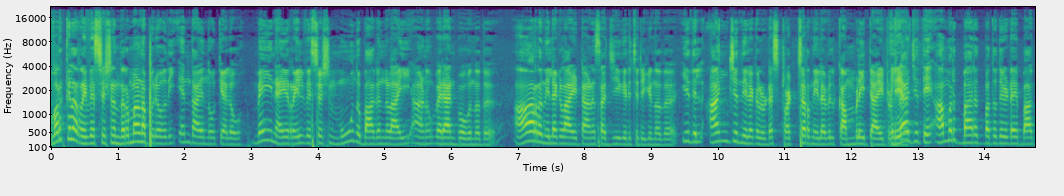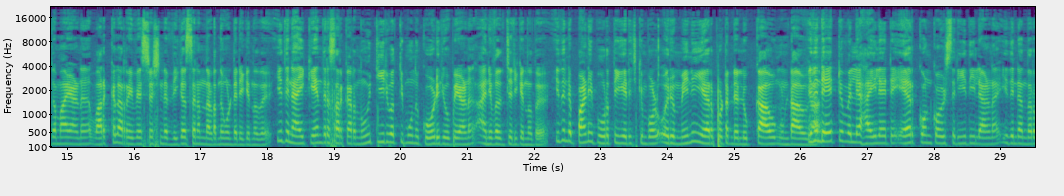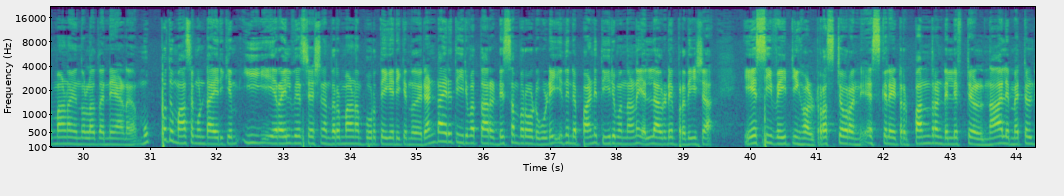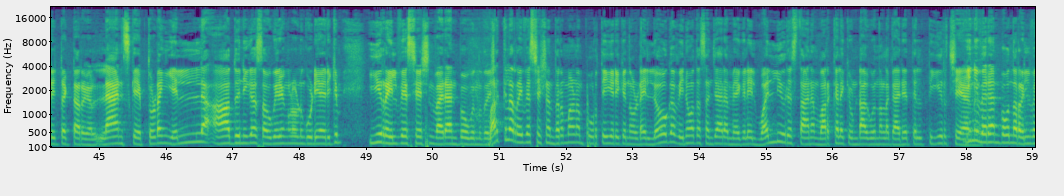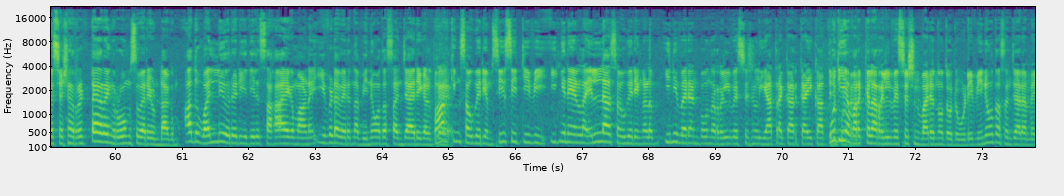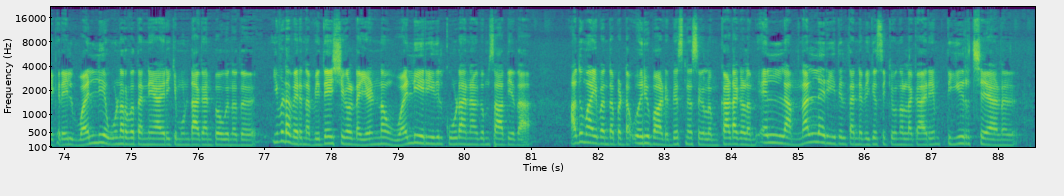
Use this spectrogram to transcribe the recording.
Varkala railway station നിർമ്മാണ പുരോഗതി എന്തായെന്ന് നോക്കിയാലോ? മെയിനായി റെയിൽവേ സ്റ്റേഷൻ മൂന്ന് ഭാഗങ്ങളായി ആണ് വരാൻ പോകുന്നത്. ആറ് നിലകളായിട്ടാണ് സജ്ജീകരിച്ചിരിക്കുന്നത്. ഇതിൽ അഞ്ച് നിലകളുടെ സ്ട്രക്ചർ നിലവിൽ കംപ്ലീറ്റ് ആയിട്ടുണ്ട്. രാജ്യത്തെ അമൃത് ഭാരത് പദ്ധതിയുടെ ഭാഗമായാണ് വർക്കല റെയിൽവേ സ്റ്റേഷന്റെ വികസനം നടന്നുകൊണ്ടിരിക്കുന്നത്. ഇതിനായി കേന്ദ്ര സർക്കാർ നൂറ്റി ഇരുപത്തിമൂന്ന് കോടി രൂപയാണ് അനുവദിച്ചിരിക്കുന്നത്. ഇതിന്റെ പണി പൂർത്തീകരിക്കുമ്പോൾ ഒരു മിനി എയർപോർട്ടിന്റെ ലുക്കാവും ഉണ്ടാവുക. ഇതിന്റെ ഏറ്റവും വലിയ ഹൈലൈറ്റ് എയർ കോൺ കോഴ്സ് രീതിയിലാണ് ഇതിന്റെ നിർമ്മാണം എന്നുള്ളത് തന്നെയാണ്. മുപ്പത് മാസം കൊണ്ടായിരിക്കും ഈ റെയിൽവേ സ്റ്റേഷന്റെ നിർമ്മാണം പൂർത്തീകരിക്കുന്നത്. രണ്ടായിരത്തി ഇരുപത്തി ആറ് ഡിസംബറോടുകൂടി ഇതിന്റെ പണി തീരുമെന്നാണ് എല്ലാവരുടെയും പ്രതീക്ഷ. A C waiting hall restaurant escalator പന്ത്രണ്ട് ലിഫ്റ്റുകൾ നാല് മെറ്റൽ ഡിറ്റക്ടറുകൾ ലാൻഡ്സ്കേപ്പ് തുടങ്ങി എല്ലാ ആധുനിക സൗകര്യങ്ങളോടും കൂടിയായിരിക്കും ഈ റെയിൽവേ സ്റ്റേഷൻ വരാൻ പോകുന്നത്. വർക്കല റെയിൽവേ സ്റ്റേഷൻ നിർമ്മാണം പൂർത്തീകരിക്കുന്നതോടെ ലോക വിനോദസഞ്ചാര മേഖലയിൽ വലിയൊരു സ്ഥാനം വർക്കലയ്ക്ക് ഉണ്ടാകും എന്നുള്ള കാര്യത്തിൽ തീർച്ചയായും ഇനി വരാൻ പോകുന്ന റെയിൽവേ സ്റ്റേഷൻ റിട്ടയറിംഗ് റൂംസ് വരെ ഉണ്ടാകും. അത് വലിയൊരു രീതിയിൽ സഹായകമാണ് ഇവിടെ വരുന്ന വിനോദസഞ്ചാരികൾ പാർക്കിംഗ് സൗകര്യം സി ഇങ്ങനെയുള്ള എല്ലാ സൗകര്യങ്ങളും ഇനി വരാൻ പോകുന്ന റെയിൽവേ സ്റ്റേഷനിൽ യാത്രക്കാർക്കായി കാത്തി പുതിയ വർക്കല റെയിൽവേ സ്റ്റേഷൻ വരുന്നതോടുകൂടി വിനോദസഞ്ചാര മേഖലയിൽ വലിയ ഉണർവ് തന്നെയായിരിക്കും ഉണ്ടാകാൻ പോകുന്നത്. ഇവിടെ വരുന്ന വിദേശികളുടെ എണ്ണം വലിയ രീതിയിൽ കൂടാനാകും സാധ്യത. അതുമായി ബന്ധപ്പെട്ട ഒരുപാട് ബിസിനസ്സുകളും കടകളും എല്ലാം നല്ല രീതിയിൽ തന്നെ വികസിക്കുമെന്നുള്ള കാര്യം തീർച്ചയാണ്.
